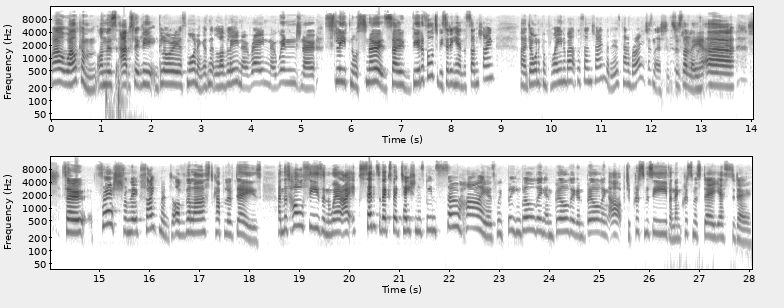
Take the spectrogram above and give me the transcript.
Well, welcome on this absolutely glorious morning. Isn't it lovely? No rain, no wind, no sleet nor snow. It's so beautiful to be sitting here in the sunshine. I don't want to complain about the sunshine, but it is kind of bright, isn't it? It's just lovely. Uh, so fresh from the excitement of the last couple of days. And this whole season where our sense of expectation has been so high as we've been building and building and building up to Christmas Eve and then Christmas Day yesterday.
